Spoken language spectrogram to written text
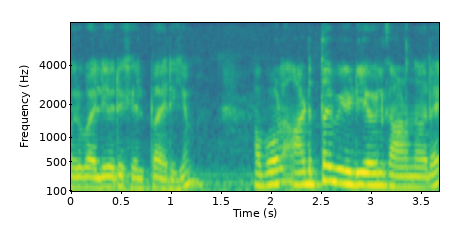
ഒരു വലിയൊരു ഹെൽപ്പായിരിക്കും അപ്പോൾ അടുത്ത വീഡിയോയിൽ കാണുന്നവരെ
